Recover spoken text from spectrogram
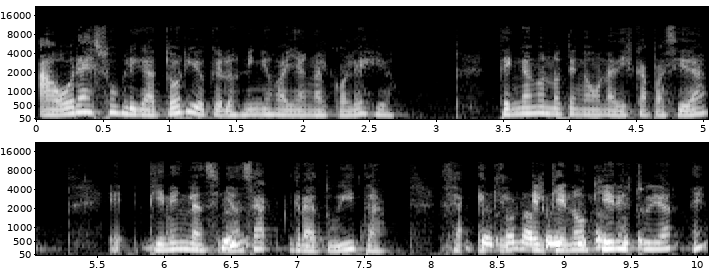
Ahora es obligatorio que los niños vayan al colegio. Tengan o no tengan una discapacidad, eh, tienen la enseñanza gratuita. O sea, el que, el no quiere estudiar, ¿eh?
